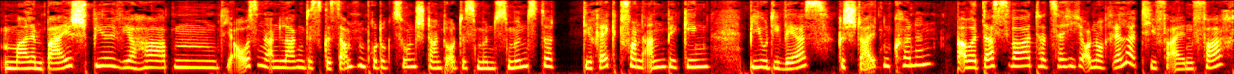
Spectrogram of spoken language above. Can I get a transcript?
Mal ein Beispiel. Wir haben die Außenanlagen des gesamten Produktionsstandortes Münz-Münster direkt von Anbeginn biodivers gestalten können. Aber das war tatsächlich auch noch relativ einfach,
